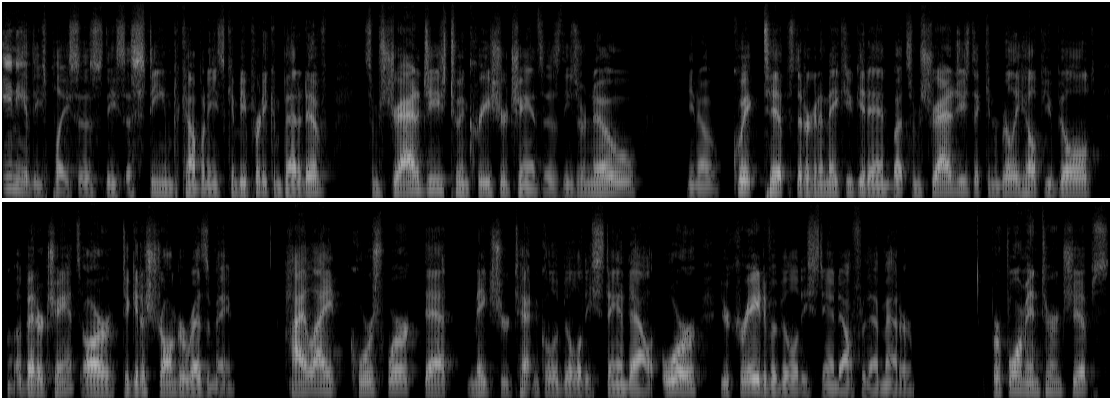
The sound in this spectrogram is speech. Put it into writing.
any of these places, these esteemed companies, can be pretty competitive. Some strategies to increase your chances. These are no, you know, quick tips that are going to make you get in, but some strategies that can really help you build a better chance are to get a stronger resume. Highlight coursework that makes your technical ability stand out or your creative ability stand out for that matter. Perform internships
